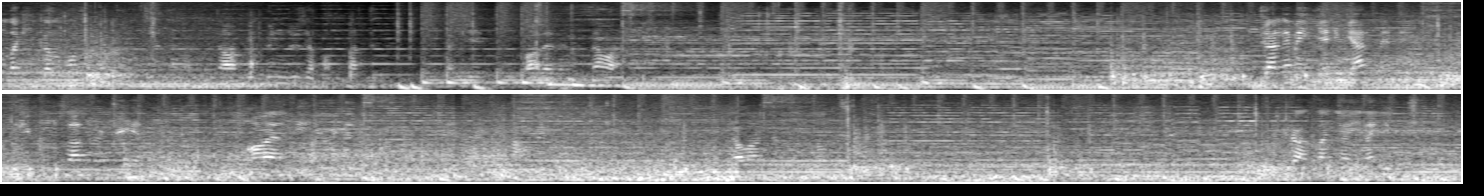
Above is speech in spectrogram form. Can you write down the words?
10 dakikalık olsun. Tamam bir gündüz yapalım artık. Belki ibadelerimiz ne var? Güncelleme yeni gelmedi. Bir iki saat önce geldi. Ama ben videoyu izledim. Yalan söylüyorum. Birazdan yayına girmiş olurum.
